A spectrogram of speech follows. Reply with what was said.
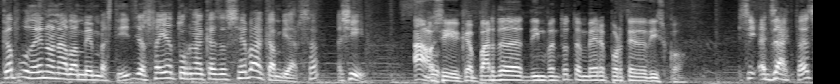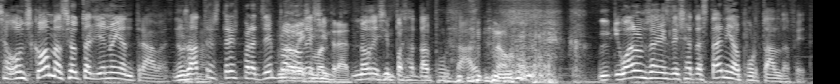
que poder no anaven ben vestits i els feia tornar a casa seva a canviar-se. Així. Ah, o sigui, que a part de- d'inventor també era porter de disco. Sí, exacte. Segons com, al seu taller no hi entraves. Nosaltres tres, per exemple, No no, haguéssim haguéssim, entrat. no haguéssim passat del portal. No. Igual no ens hagués deixat estar ni al portal, de fet.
